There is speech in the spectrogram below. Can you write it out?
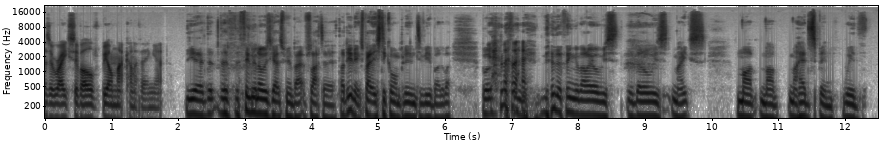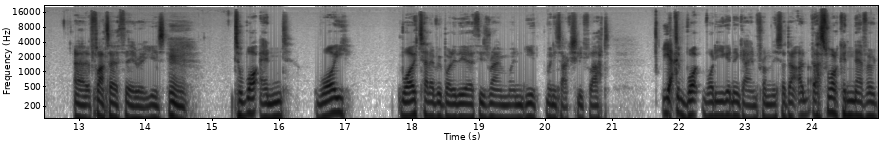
as a race, evolved beyond that kind of thing yet. yeah. The, the the thing that always gets me about flat Earth. I didn't expect this to come up in an interview, by the way. But the, thing, the thing that I always that always makes my my my head spin with uh, flat Earth theory is Hmm. to what end? Why? Why tell everybody the Earth is round when you when it's actually flat? Yeah, to what what are you going to gain from this? I don't. I, that's what I can never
